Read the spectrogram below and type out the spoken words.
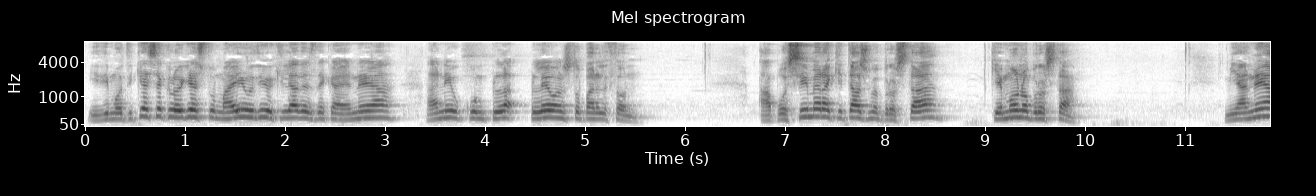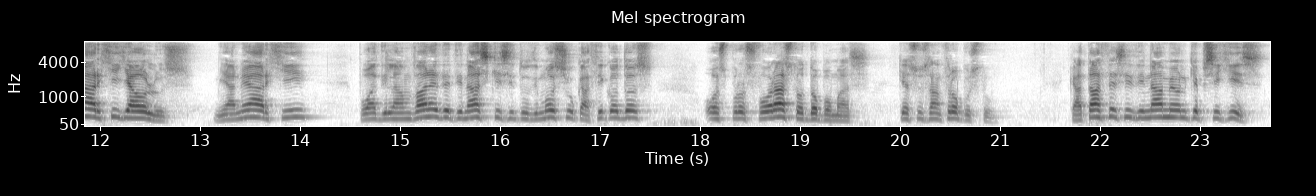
Οι δημοτικές εκλογές του Μαΐου 2019 ανήκουν πλέον στο παρελθόν. Από σήμερα κοιτάζουμε μπροστά και μόνο μπροστά. Μια νέα αρχή για όλους. Μια νέα αρχή που αντιλαμβάνεται την άσκηση του δημόσιου καθήκοντος ως προσφορά στον τόπο μας και στους ανθρώπους του. Κατάθεση δυνάμεων και ψυχής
